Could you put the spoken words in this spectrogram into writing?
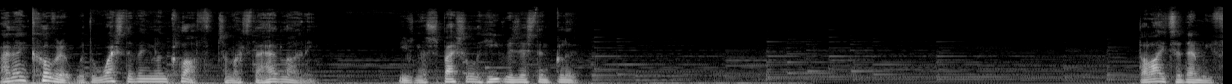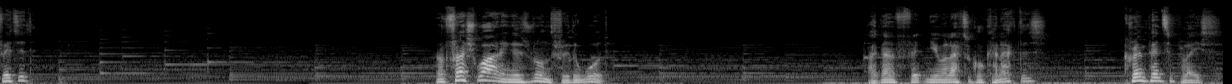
I then cover it with the West of England cloth to match the headlining, using a special heat resistant glue. The lights are then refitted and fresh wiring is run through the wood. I then fit new electrical connectors, crimp into place,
